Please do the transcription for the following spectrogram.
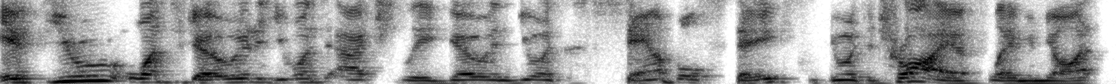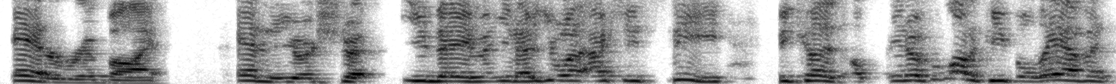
if you want to go in and you want to actually go and you want to sample steaks, you want to try a filet mignon and a ribeye and New York strip, you name it. You know, you want to actually see because you know for a lot of people they haven't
